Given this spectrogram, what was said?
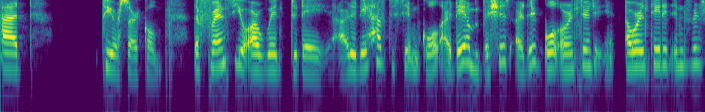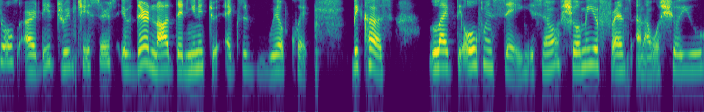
add to your circle. the friends you are with today are do they have the same goal? Are they ambitious? Are they goal oriented individuals? Are they dream chasers? If they're not then you need to exit real quick. Because like the old one saying you know show me your friends and i will show you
